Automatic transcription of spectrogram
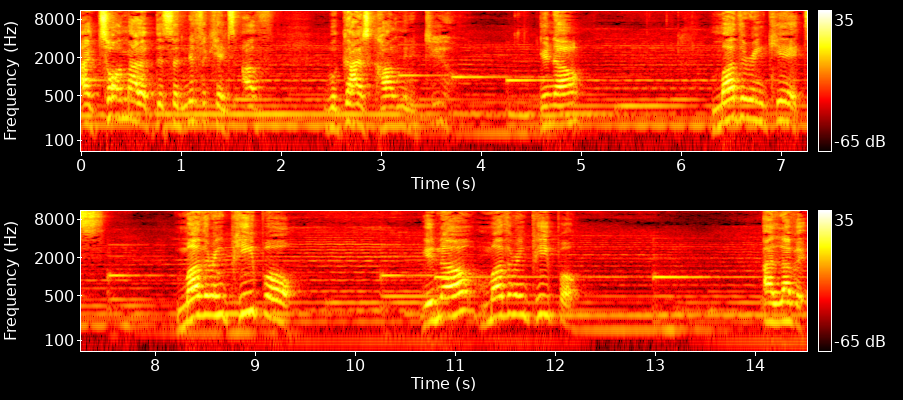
I taught him about the significance of what God's calling me to do. You know? Mothering kids mothering people. You know, mothering people. I love it.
